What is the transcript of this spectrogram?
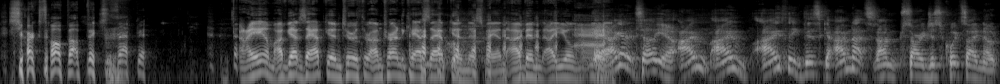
Sharks all about pictures after. I am. I've got Zabka in two or three. I'm trying to cast Zabka in this man. I've been. I, you'll. Hey, I got to tell you, I'm I'm. I think this guy. I'm not. I'm sorry. Just a quick side note.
